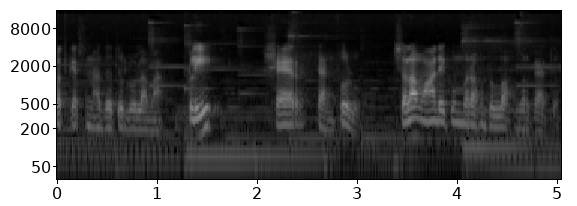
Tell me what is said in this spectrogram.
podcast Nahdlatul Ulama. Klik, share, dan follow. Assalamualaikum warahmatullahi wabarakatuh.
